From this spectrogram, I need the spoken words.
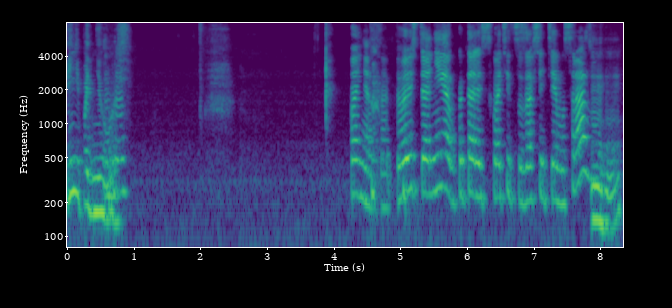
и не поднялось. Понятно. То есть они пытались схватиться за все темы сразу,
